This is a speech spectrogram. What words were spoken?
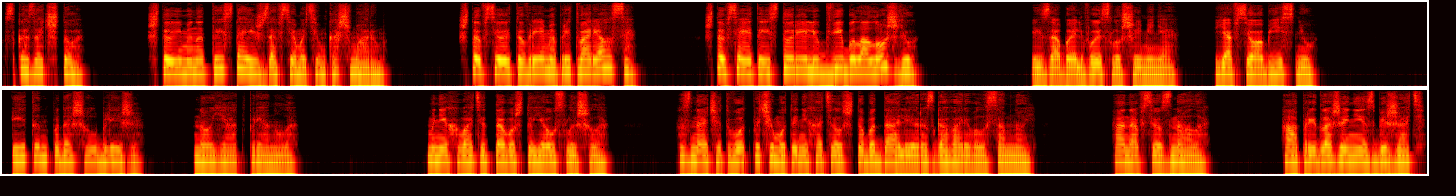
«Сказать что? Что именно ты стоишь за всем этим кошмаром? Что все это время притворялся? Что вся эта история любви была ложью?» «Изабель, выслушай меня. Я все объясню». Итан подошел ближе, но я отпрянула. «Мне хватит того, что я услышала. Значит, вот почему ты не хотел, чтобы Далия разговаривала со мной. Она все знала. А предложение сбежать?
